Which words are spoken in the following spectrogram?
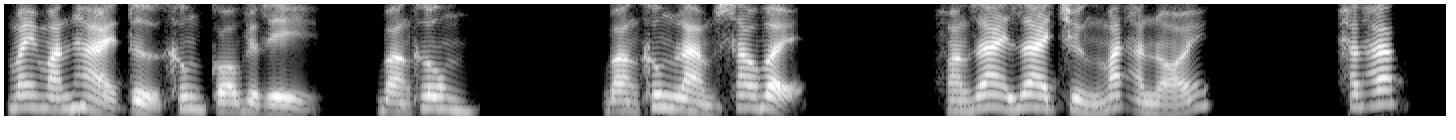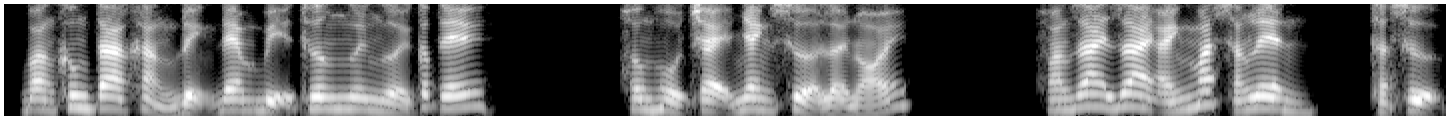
May mắn hải tử không có việc gì, bằng không. Bằng không làm sao vậy? Hoàng Giai Giai trừng mắt hắn nói. Hắc hắc, bằng không ta khẳng định đem bị thương ngươi người cấp tế. Hồng hổ chạy nhanh sửa lời nói. Hoàng Giai Giai ánh mắt sáng lên, thật sự.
